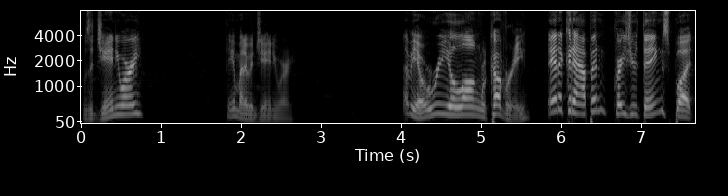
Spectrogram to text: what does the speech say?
Was it January? I think it might have been January. That'd be a real long recovery. And it could happen. Crazier things, but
